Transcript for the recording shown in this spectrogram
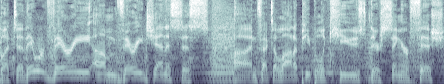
But uh, they were very, um, very Genesis. Uh, in fact, a lot of people accused their singer Fish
